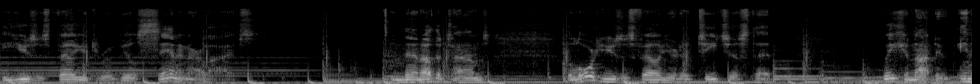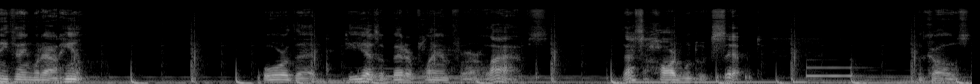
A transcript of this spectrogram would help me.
He uses failure to reveal sin in our lives. And then other times, the Lord uses failure to teach us that we cannot do anything without Him or that He has a better plan for our lives, that's a hard one to accept because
